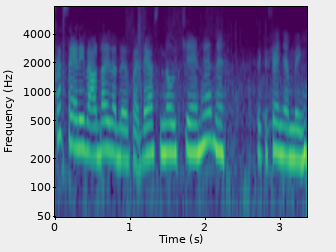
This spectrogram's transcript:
Các xe đi vào đây là đều phải đeo snow chain hết nè. Đây cái xe nhà mình.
